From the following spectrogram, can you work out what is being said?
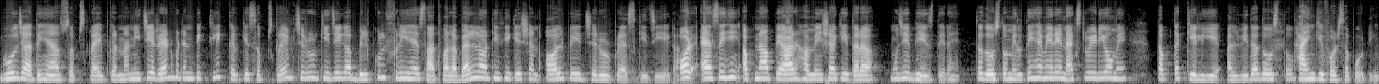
भूल जाते हैं आप सब्सक्राइब करना। नीचे रेड बटन पे क्लिक करके सब्सक्राइब ज़रूर कीजिएगा। बिल्कुल फ्री है साथ वाला बेल नोटिफिकेशन ऑल पे ज़रूर प्रेस कीजिएगा। और ऐसे ही अपना प्यार हमेशा की तरह मुझे भेजते रहें। तो दोस्तों, मिलते हैं मेरे नेक्स्ट वीडियो में। तब तक के लिए अलविदा दोस्तों। थैंक यू फॉर सपोर्टिंग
